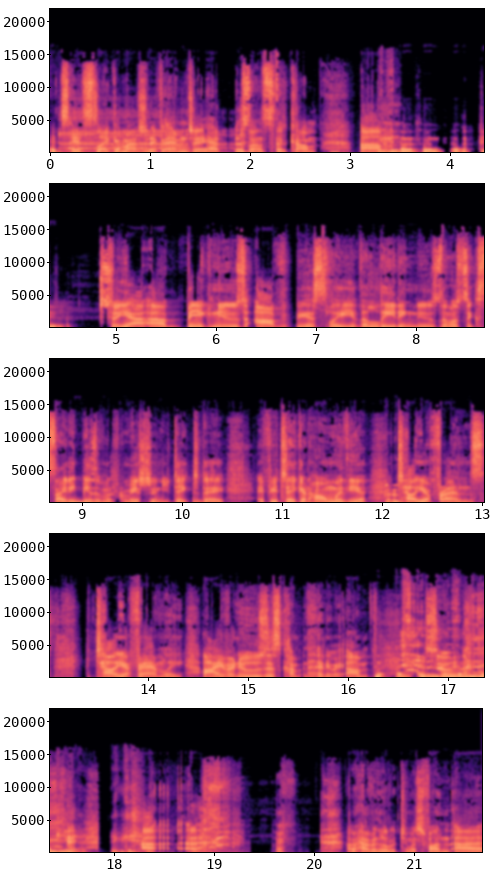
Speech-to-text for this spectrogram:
It's it's like imagine if MJ had this on sitcom. Um, so yeah, uh, big news. Obviously, the leading news, the most exciting piece of information you take today. If you take it home with you, tell your friends, tell your family. Ivan News is coming. Anyway, um, so uh, uh, I'm having a little bit too much fun. Uh,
